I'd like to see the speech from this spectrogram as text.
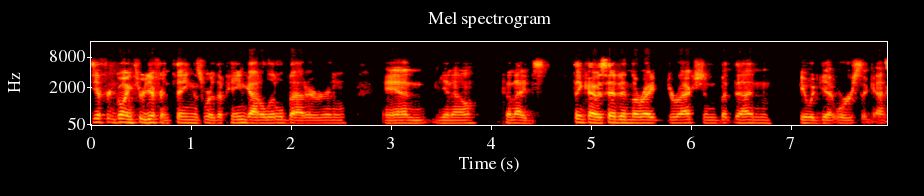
different going through different things where the pain got a little better and and you know, then I'd think I was headed in the right direction, but then it would get worse again.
